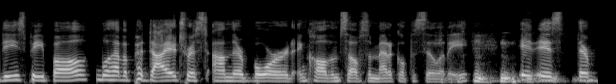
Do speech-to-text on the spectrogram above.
these people will have a podiatrist on their board and call themselves a medical facility? it is they're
